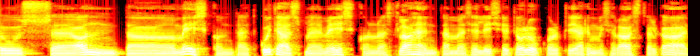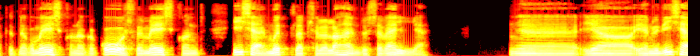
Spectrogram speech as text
äh, anda meeskonda, et kuidas me meeskonnas lahendame selliseid olukordi järgmisel aastal ka, et, et nagu meeskonnaga koos või meeskond ise mõtleb selle lahenduse välja ja, ja nad ise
